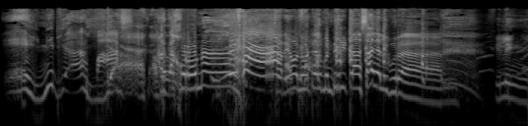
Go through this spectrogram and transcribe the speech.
Eh, ini dia pas. Iya, Angka apalagi- corona. Karyawan hotel menderita, saya liburan. Feeling.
